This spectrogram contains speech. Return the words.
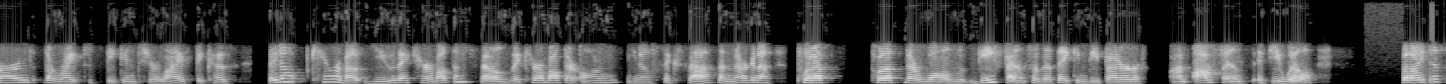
earned the right to speak into your life because they don't care about you. They care about themselves. They care about their own, you know, success and they're going to put up put up their walls of defense so that they can be better on offense, if you will. But I just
